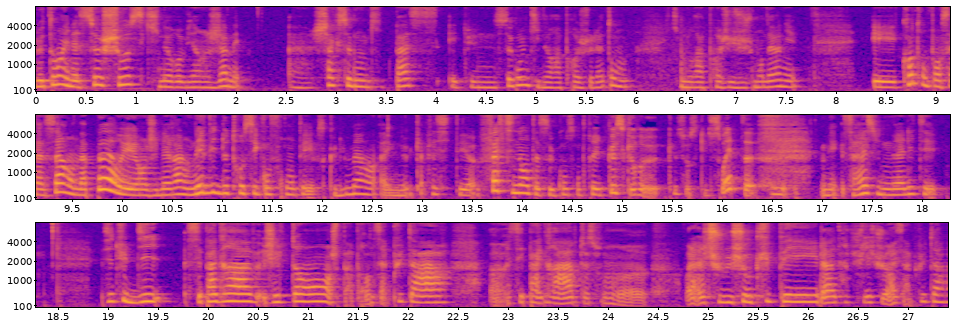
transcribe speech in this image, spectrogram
Le temps est la seule chose qui ne revient jamais. Euh, chaque seconde qui passe est une seconde qui nous rapproche de la tombe, qui nous rapproche du jugement dernier. Et quand on pense à ça, on a peur et en général on évite de trop s'y confronter parce que l'humain a une capacité euh, fascinante à se concentrer que sur, que sur ce qu'il souhaite, Oui. mais ça reste une réalité. Si tu te dis, c'est pas grave, j'ai le temps, je peux apprendre ça plus tard, euh, c'est pas grave, de toute façon, euh, voilà, je, suis- je suis occupée là tout de suite, je verrai ça plus tard.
